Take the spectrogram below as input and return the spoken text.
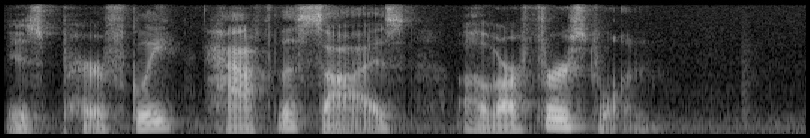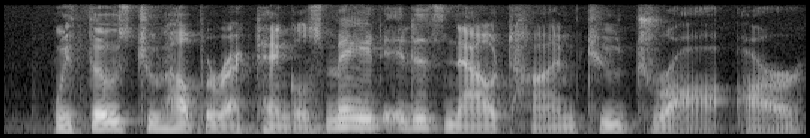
is perfectly half the size of our first one. With those two helper rectangles made, it is now time to draw our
